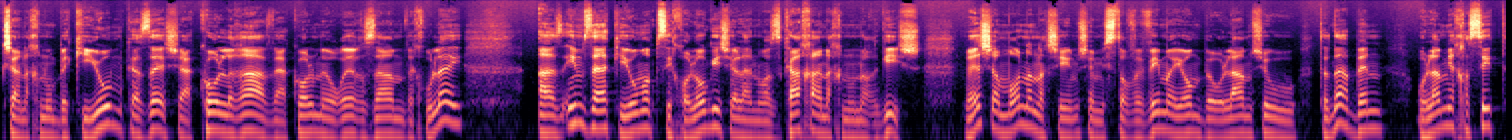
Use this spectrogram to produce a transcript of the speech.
כשאנחנו בקיום כזה שהכל רע והכל מעורר זעם וכולי, אז אם זה הקיום הפסיכולוגי שלנו, אז ככה אנחנו נרגיש. ויש המון אנשים שמסתובבים היום בעולם שהוא, אתה יודע, בין עולם יחסית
